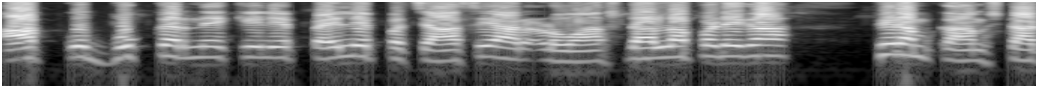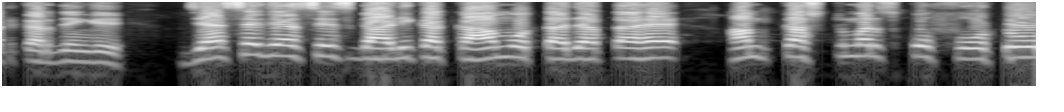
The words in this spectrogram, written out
आपको बुक करने के लिए पहले पचास हज़ार एडवांस डालना पड़ेगा, फिर हम काम स्टार्ट कर देंगे। जैसे जैसे इस गाड़ी का काम होता जाता है, हम कस्टमर्स को फ़ोटो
